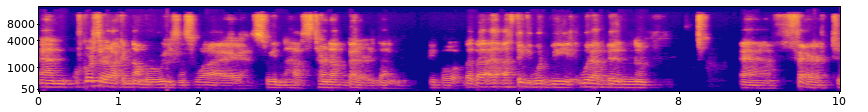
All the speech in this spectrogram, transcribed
And of course, there are like a number of reasons why Sweden has turned out better than people, but, but I, think it would be would have been uh, fair to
